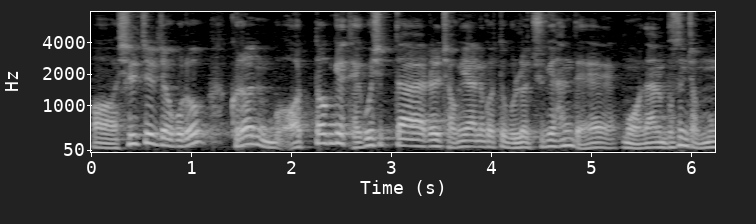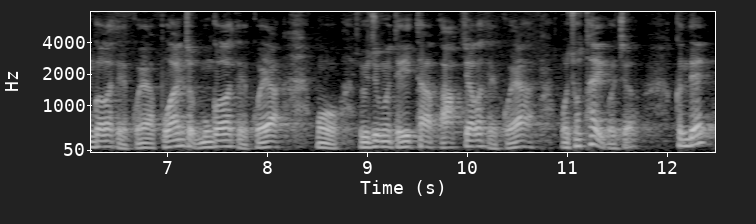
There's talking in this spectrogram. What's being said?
어, 실질적으로 그런 뭐 어떤 게 되고 싶다를 정의하는 것도 물론 중요한데 뭐 나는 무슨 전문가가 될 거야. 보안 전문가가 될 거야. 뭐 요즘은 데이터 과학자가 될 거야. 뭐 좋다 이거죠. 근데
